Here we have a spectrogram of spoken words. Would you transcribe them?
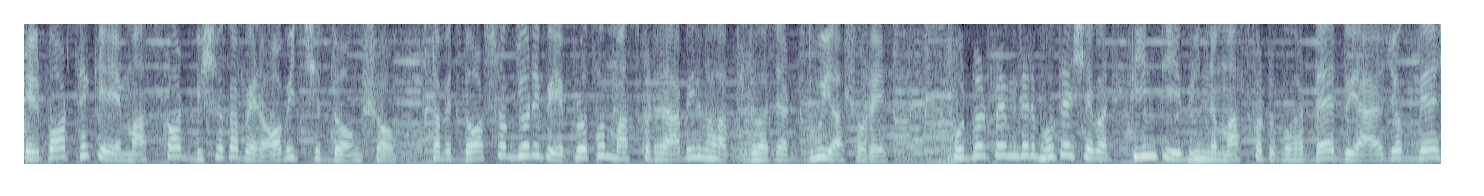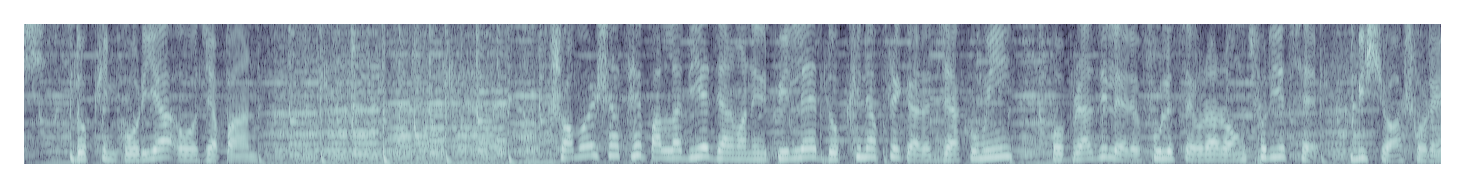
এরপর থেকে মাস্কট বিশ্বকাপের অবিচ্ছেদ্য অংশ। তবে দর্শক জরিপে প্রথম মাস্কটের আবির্ভাব দু দুই আসরে। ফুটবল প্রেমীদের ভোটে সেবার তিনটি ভিন্ন মাস্কট উপহার দেয় দুই আয়োজক দেশ, দক্ষিণ কোরিয়া ও জাপান। সময়ের সাথে পাল্লা দিয়ে জার্মানির পিল্লে দক্ষিণ আফ্রিকার জ্যাকুমি ও ব্রাজিলের ফুলেসে ওরা রং ছড়িয়েছে বিশ্ব আসরে।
